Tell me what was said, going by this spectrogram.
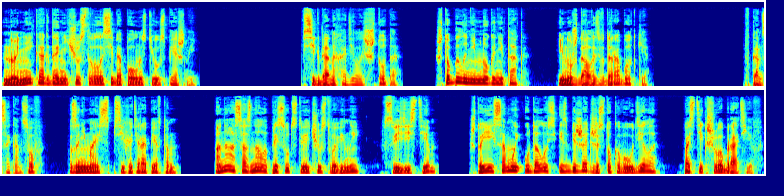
но никогда не чувствовала себя полностью успешной. Всегда находилось что-то, что было немного не так и нуждалось в доработке. В конце концов, занимаясь с психотерапевтом, она осознала присутствие чувства вины в связи с тем, что ей самой удалось избежать жестокого удела, постигшего братьев.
